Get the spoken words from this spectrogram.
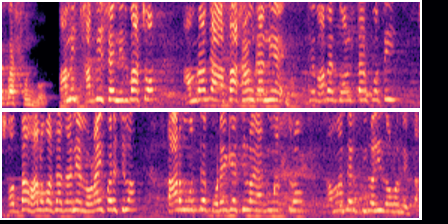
একবার শুনব। আমি ছাব্বিশে নির্বাচন, আমরা যে আশা আকাঙ্ক্ষা নিয়ে যেভাবে দলটার প্রতি শ্রদ্ধা, ভালোবাসা জানিয়ে লড়াই করেছিলাম, তার মধ্যে পড়ে গেছিল একমাত্র আমাদের বিরোধী দলনেতা।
